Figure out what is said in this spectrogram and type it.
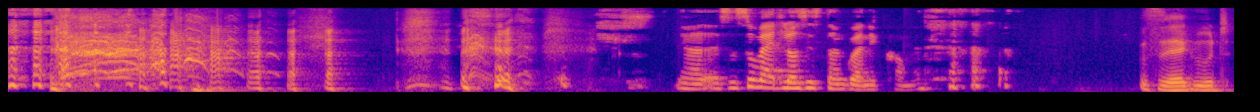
ja, also so weit lasse ich es dann gar nicht kommen. Sehr gut.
